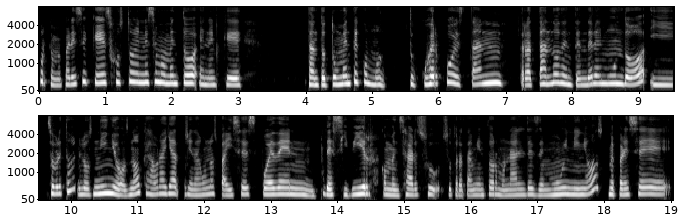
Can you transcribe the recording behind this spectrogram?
porque me parece que es justo en ese momento en el que tanto tu mente como tu cuerpo están tratando de entender el mundo y sobre todo los niños, ¿no? Que ahora ya en algunos países pueden decidir comenzar su, tratamiento hormonal desde muy niños. Me parece,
